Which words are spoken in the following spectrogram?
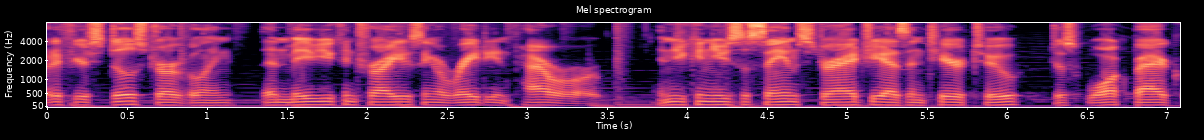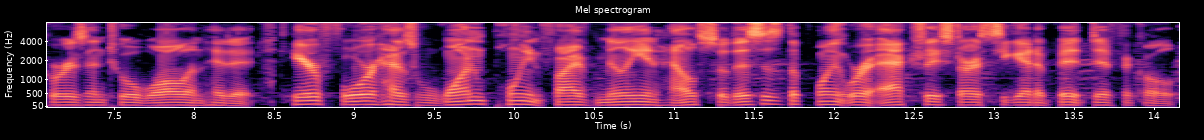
but if you're still struggling, then maybe you can try using a Radiant Power Orb. And you can use the same strategy as in Tier 2, just walk backwards into a wall and hit it. Tier 4 has 1.5 million health, so this is the point where it actually starts to get a bit difficult.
